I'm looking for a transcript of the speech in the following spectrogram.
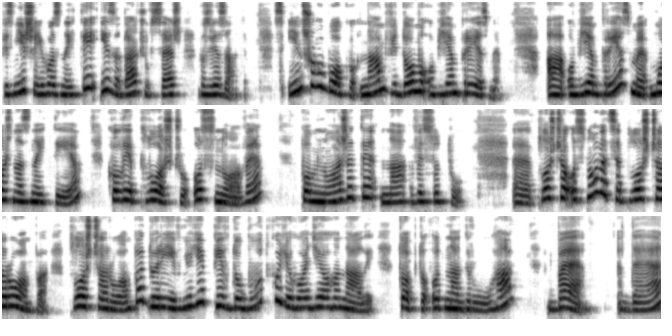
пізніше його знайти і задачу все ж розв'язати. З іншого боку, нам відомо об'єм призми. А об'єм призми можна знайти, коли площу основи помножити на висоту. Е, площа основи це площа ромба. Площа ромба дорівнює півдобутку його діагоналей, тобто 1 друга D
